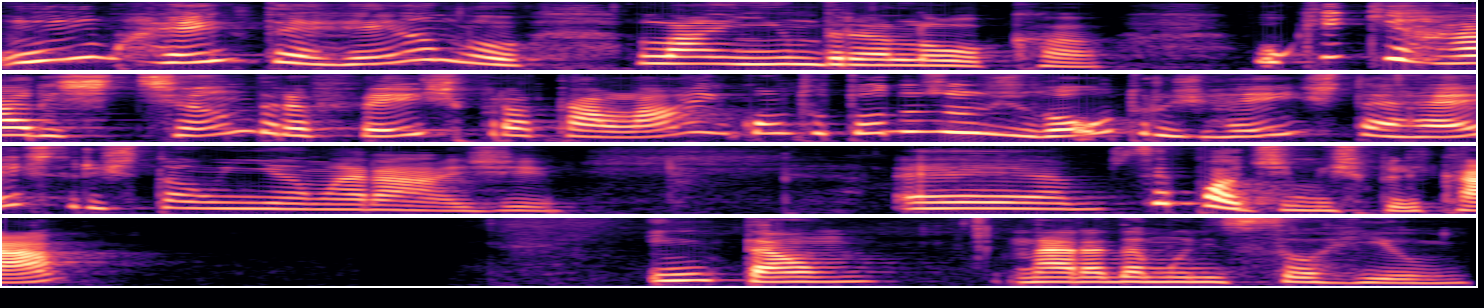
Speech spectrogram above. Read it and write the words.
um rei terreno lá em Indra Louca? O que que Harishchandra fez para estar tá lá enquanto todos os outros reis terrestres estão em Yamaraj? É, você pode me explicar? Então, Narada Muni sorriu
